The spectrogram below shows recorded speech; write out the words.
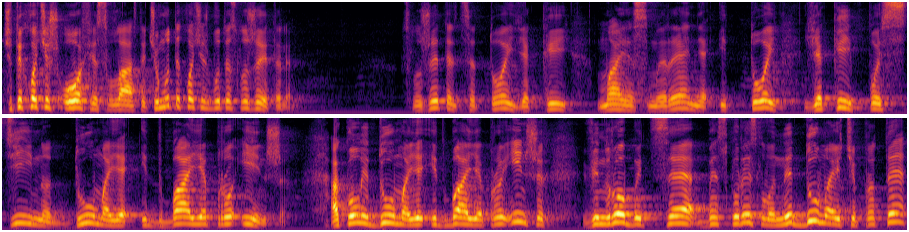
чи ти хочеш офіс власний. Чому ти хочеш бути служителем? Служитель це той, який має смирення, і той, який постійно думає і дбає про інших. А коли думає і дбає про інших, він робить це безкорисливо, не думаючи про те,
